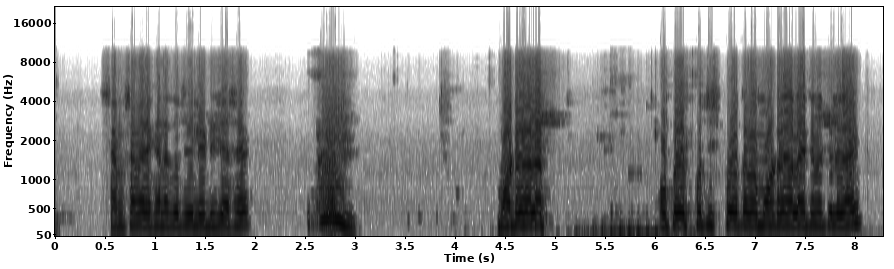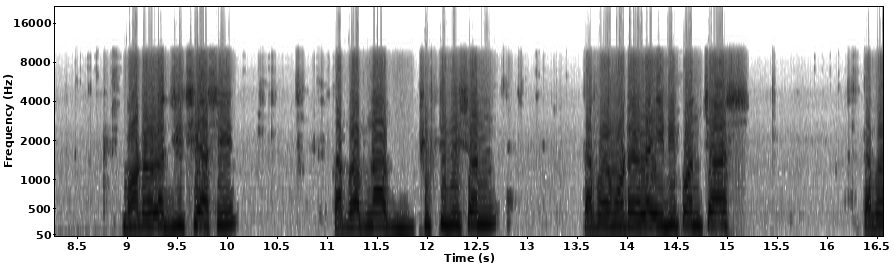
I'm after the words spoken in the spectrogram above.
স্যামসাং এর এখানে কিছু লেডিস আছে। মোটরওয়ালা ওপো পঁচিশ প্রো তারপর মোটরওয়ালা আইটেমে চলে যায় মোটরওয়ালা জি ছিয়াশি, তারপর আপনার ফিফটি ভিশন তারপর মোটরওয়ালা ইডি পঞ্চাশ তারপর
